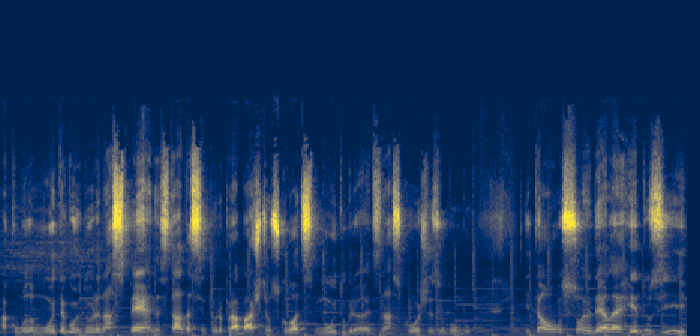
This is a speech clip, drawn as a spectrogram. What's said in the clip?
acumula muita gordura nas pernas, tá? Da cintura para baixo tem uns culotes muito grandes nas coxas e o bumbum. Então, o sonho dela é reduzir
